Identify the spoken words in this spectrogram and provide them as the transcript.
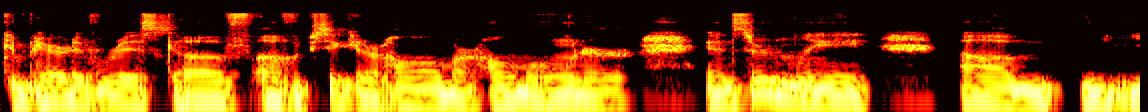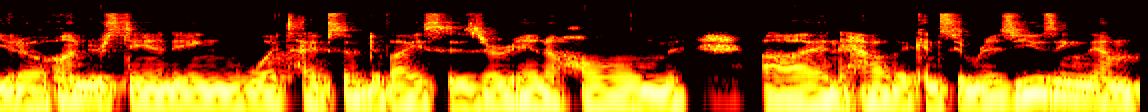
comparative risk of of a particular home or homeowner, and certainly, um, you know, understanding what types of devices are in a home uh, and how the consumer is using them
